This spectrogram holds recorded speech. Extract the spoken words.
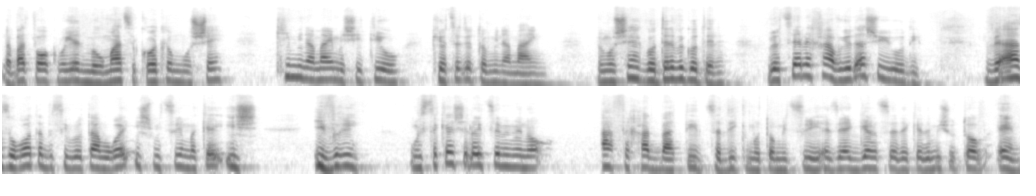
לבת פרעה כמו ילד מאומץ, וקוראת לו משה, כי מן המים משיתיהו, כי יוצאתי אותו מן המים. ומשה גודל וגודל, ויוצא אליך, והוא יודע שהוא יהודי. ואז הוא רואה אותה בסבלותם, הוא רואה איש מצרי מכה איש עברי. הוא מסתכל שלא יצא ממנו אף אחד בעתיד צדיק מאותו מצרי, איזה אגר צדק, איזה מישהו טוב, אין.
